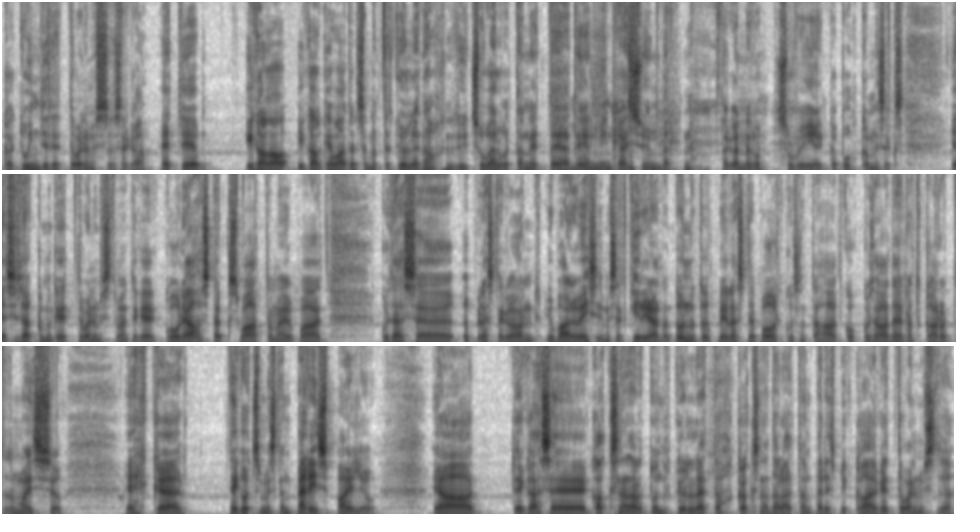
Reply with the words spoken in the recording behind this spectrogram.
ka tundide ettevalmistusega, et iga, iga kevadel sa mõtled küll, et noh, nüüd suvel võtan ette ja teen mingi asju ümber, noh, aga nagu suvi ikka puhkamiseks. Ja siis hakkamegi ette valmistama tegelikult kooliaastaks, vaatame juba, et kuidas äh, õpilastega on, juba esimesed kirjad on tulnud õpilaste poolt, kus nad tahavad kokku saada ja natuke arutada oma asju, ehk äh, tegutsemist on päris palju. Ja ega see kaks nädalat tundub küll, et oh, kaks nädalat on päris pikk aeg ette valmistada,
